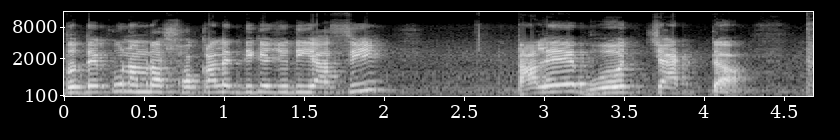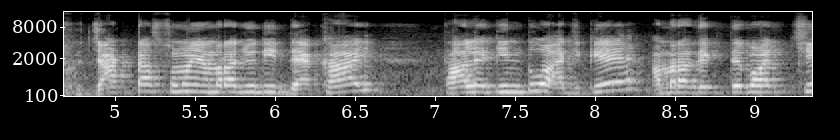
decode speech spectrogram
তো দেখুন, আমরা সকালের দিকে যদি আসি, তাহলে ভোর চারটা। চারটার সময় আমরা যদি দেখাই, তাহলে কিন্তু আজকে আমরা দেখতে পাচ্ছি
